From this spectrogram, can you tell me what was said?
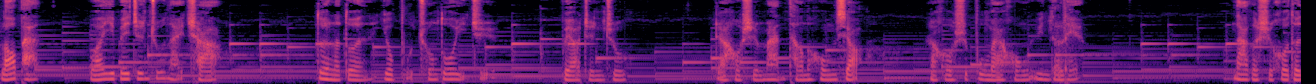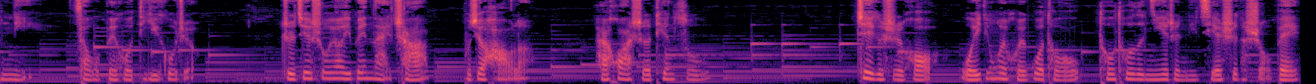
老板，我要一杯珍珠奶茶。”顿了顿，又补充多一句：“不要珍珠。”然后是满堂的哄笑，然后是布满红晕的脸。那个时候的你，在我背后嘀咕着：“直接说要一杯奶茶不就好了？”还画蛇添足。这个时候。我一定会回过头，偷偷的捏着你结实的手背，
